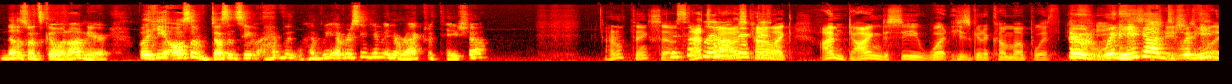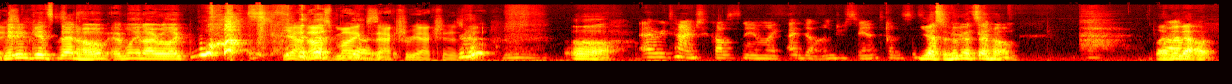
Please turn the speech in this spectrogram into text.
knows what's going on here, but he also doesn't seem. Have we have we ever seen him interact with Tayshia? I don't think so. Just That's why I was kind of like, I'm dying to see what he's gonna come up with. if Dude, when he got Tayshia's when he place. didn't get sent home, Emily and I were like, "What?" Yeah, that was my Yeah. exact reaction as well. Ugh. every time she calls his name, like, I don't understand how this is. yeah. So who got sent home? Let it out.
